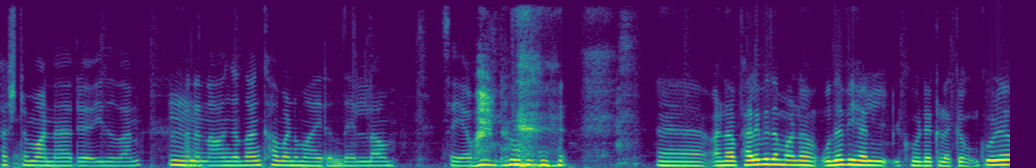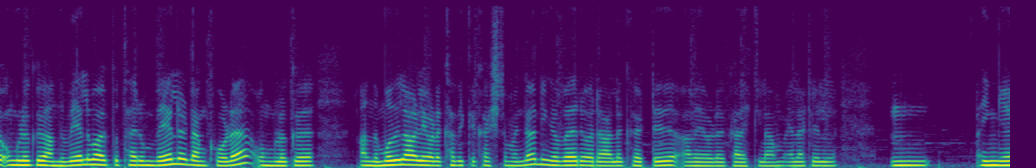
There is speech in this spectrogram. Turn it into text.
கஷ்டமான ஒரு இதுதான். ஆனால் நாங்கள் தான் கவனமாக இருந்து எல்லாம் செய்ய வேண்டும். ஆனால் பலவிதமான உதவிகள் கூட கிடைக்கும். கூட உங்களுக்கு அந்த வேலை வாய்ப்பு தரும் வேலையிடம் கூட உங்களுக்கு அந்த முதலாளியோட கதைக்கு கஷ்டம் என்றால் நீங்கள் வேறு ஒரு ஆளை கேட்டு அவையோட கதைக்கலாம். இல்லாட்டில் இங்கே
